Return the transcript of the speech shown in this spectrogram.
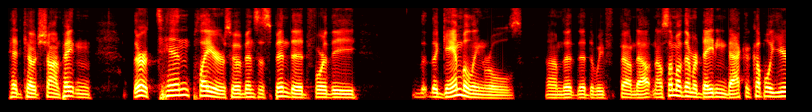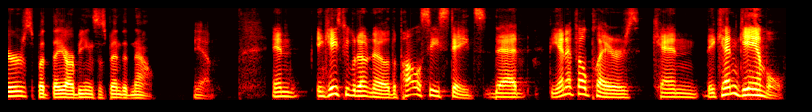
head coach Sean Payton, there are ten players who have been suspended for the the, the gambling rules um, that, that that we've found out. Now, some of them are dating back a couple years, but they are being suspended now. Yeah. And in case people don't know, the policy states that the NFL players can they can gamble.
